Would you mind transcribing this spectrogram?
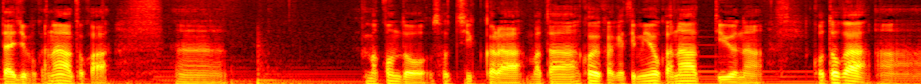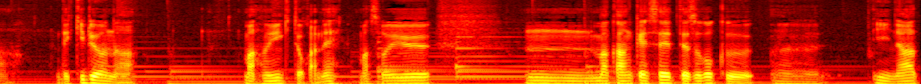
大丈夫かなとか、うんまあ、今度そっち行くからまた声かけてみようかなっていうようなことができるような、まあ、雰囲気とかね、まあ、そういううん、まあ、関係性ってすごく、いいなっ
